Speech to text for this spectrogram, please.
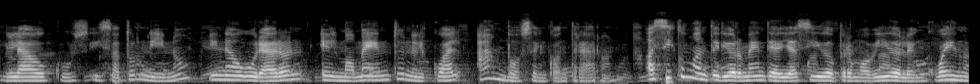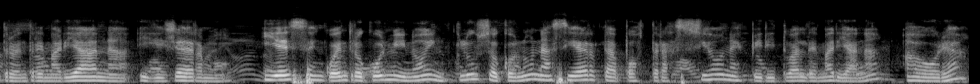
Glaucus y Saturnino inauguraron el momento en el cual ambos se encontraron. Así como anteriormente había sido promovido el encuentro entre Mariana y Guillermo, y ese encuentro culminó incluso con una cierta postración espiritual de Mariana. Ahora,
